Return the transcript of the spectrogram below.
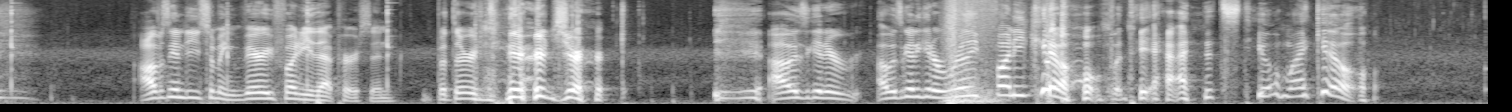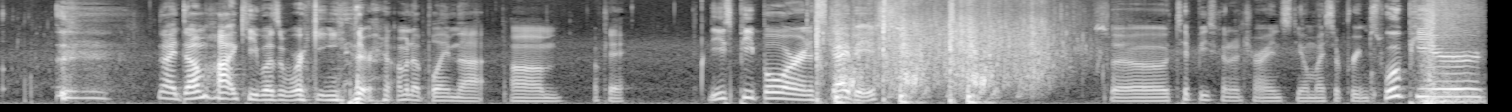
I was gonna do something very funny to that person, but they're they're a jerk. I was gonna I was gonna get a really funny kill, but they had to steal my kill. my dumb hotkey wasn't working either. I'm gonna blame that. Um, okay. These people are in a sky base. So Tippy's gonna try and steal my supreme swoop here.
